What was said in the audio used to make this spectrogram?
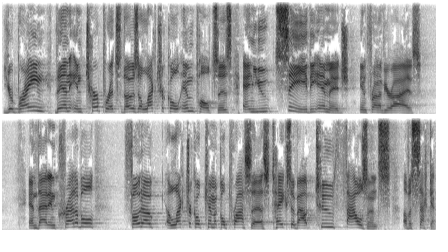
Your brain then interprets those electrical impulses and you see the image in front of your eyes. And that incredible photoelectrical chemical process takes about two thousandths of a second.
